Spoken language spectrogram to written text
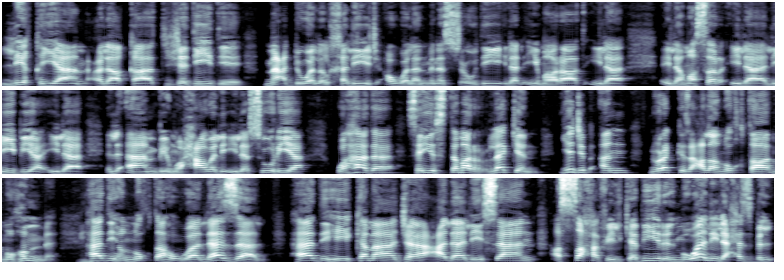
لقيام علاقات جديدة مع دول الخليج اولا من السعودية إلى الإمارات إلى إلى مصر إلى ليبيا إلى الآن بمحاولة إلى سوريا. وهذا سيستمر لكن يجب أن نركز على نقطة مهمة. هذه النقطة هو لا زال هذه كما جاء على لسان الصحفي الكبير الموالي لحزب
